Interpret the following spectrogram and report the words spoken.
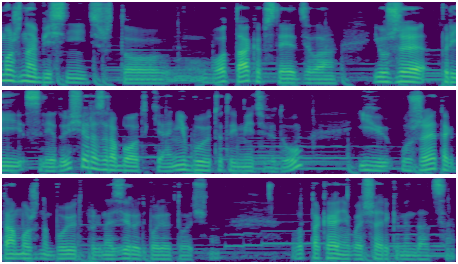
можно объяснить, что вот так обстоят дела. И уже при следующей разработке они будут это иметь в виду, и уже тогда можно будет прогнозировать более точно. Вот такая небольшая рекомендация.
